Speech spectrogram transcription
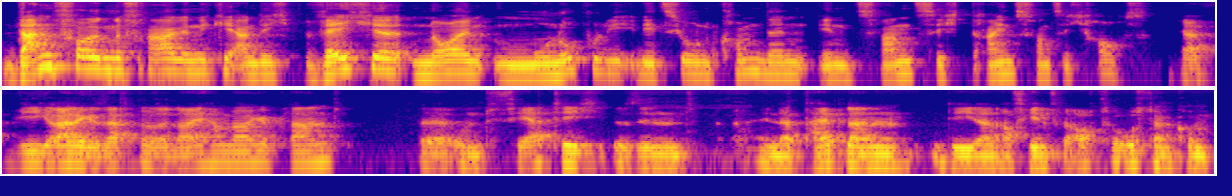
Dann folgende Frage, Niki, an dich. Welche neuen Monopoly-Editionen kommen denn in 2023 raus? Ja, wie gerade gesagt, Norderney haben wir geplant äh, und fertig sind in der Pipeline, die dann auf jeden Fall auch zu Ostern kommen,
